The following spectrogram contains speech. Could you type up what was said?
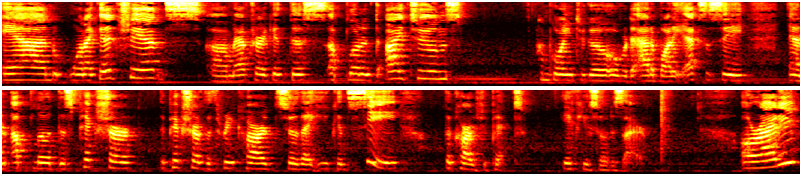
And when I get a chance, um, after I get this uploaded to iTunes, I'm going to go over to Out of Body Ecstasy and upload this picture, the picture of the three cards, so that you can see the cards you picked, if you so desire. All Alrighty?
